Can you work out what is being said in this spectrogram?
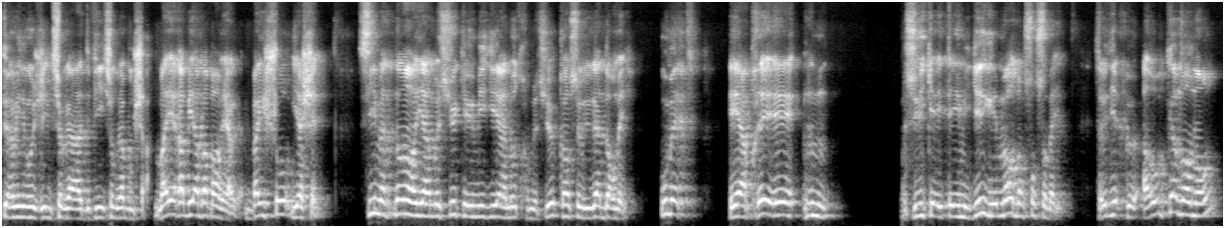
terminologie, sur la définition de la boucha. Yachen. Si maintenant il y a un monsieur qui a humilié un autre monsieur quand celui-là dormait, ou met, et après, celui qui a été humilié, il est mort dans son sommeil. Ça veut dire qu'à aucun moment,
